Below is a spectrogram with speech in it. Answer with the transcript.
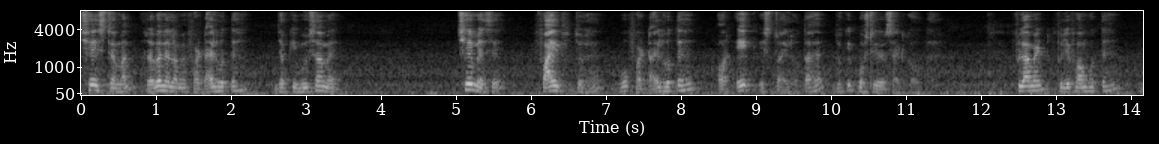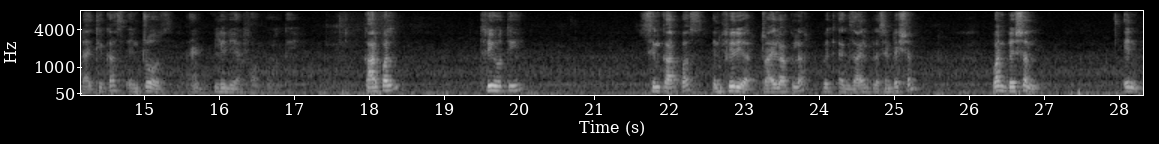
छः स्टेमन रेवेनेला में फर्टाइल होते हैं जबकि म्यूसा में छः में से फाइव जो है वो फर्टाइल होते हैं और एक स्ट्राइल होता है जो कि पोस्टीरियर साइड का होता है फिलामेंट फिलीफॉर्म होते हैं dithecous introrse and linear form में होते हैं कार्पल थ्री होती है syncarpus inferior trilocular with axial placentation, one basal in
